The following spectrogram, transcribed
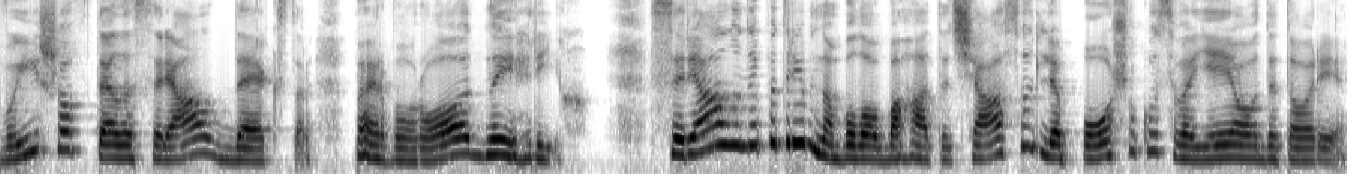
вийшов телесеріал Декстер Первородний гріх. Серіалу не потрібно було багато часу для пошуку своєї аудиторії,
